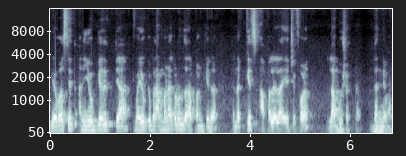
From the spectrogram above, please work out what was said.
व्यवस्थित आणि योग्यरित्या किंवा योग्य ब्राह्मणाकडून जर आपण केलं तर नक्कीच आपल्याला याचे फळ लाभू शकतात. धन्यवाद.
